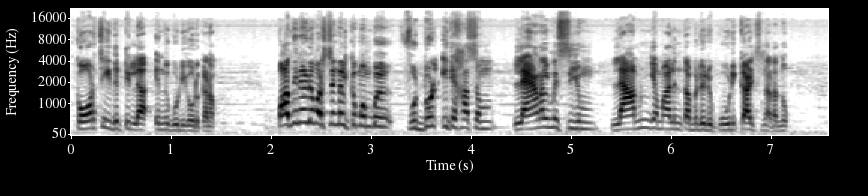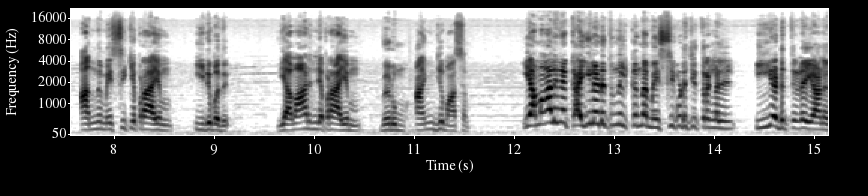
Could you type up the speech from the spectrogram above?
സ്കോർ ചെയ്തിട്ടില്ല എന്ന് കൂടി കൊടുക്കണം പതിനേഴ് വർഷങ്ങൾക്ക് മുമ്പ് ഫുട്ബോൾ ഇതിഹാസം ലയണൽ മെസ്സിയും ലാമിൻ യമാലും തമ്മിലൊരു കൂടിക്കാഴ്ച നടന്നു. അന്ന് മെസ്സിക്ക് പ്രായം ഇരുപത്. യമാലിന്റെ പ്രായം വെറും അഞ്ച് മാസം. യമാലിനെ കയ്യിലെടുത്ത് നിൽക്കുന്ന മെസ്സിയുടെ ചിത്രങ്ങൾ ഈ അടുത്തിടെയാണ്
